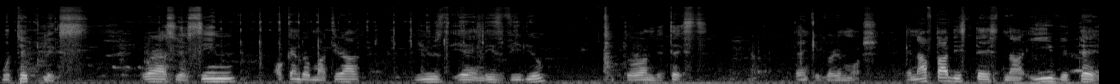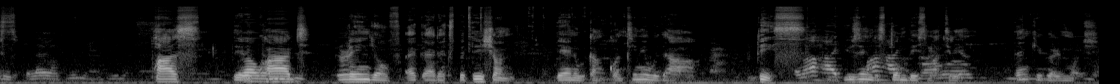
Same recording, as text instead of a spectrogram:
will take place. Whereas you're seeing all kind of material used here in this video to run the test. Thank you very much. And after this test now, if the test pass the required range of uh, expectation, then we can continue with our base using the stone base material. Thank you very much.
